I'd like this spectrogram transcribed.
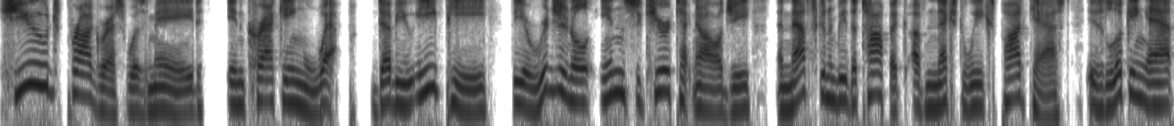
huge progress was made in cracking WEP, W-E-P, the original insecure technology, and that's going to be the topic of next week's podcast. Is looking at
